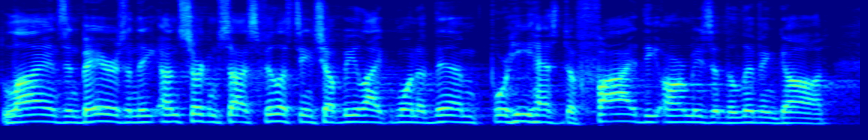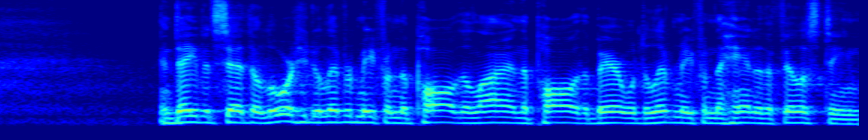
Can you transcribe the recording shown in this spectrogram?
lions and bears, and the uncircumcised Philistine shall be like one of them, for he has defied the armies of the living God. And David said, The Lord who delivered me from the paw of the lion, the paw of the bear, will deliver me from the hand of the Philistine.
